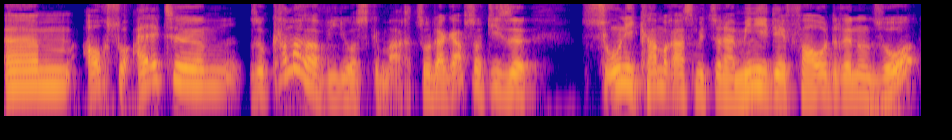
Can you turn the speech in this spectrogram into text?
ähm, auch so alte so Kameravideos gemacht. So, da gab's doch diese Sony-Kameras mit so einer Mini-DV drin und so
